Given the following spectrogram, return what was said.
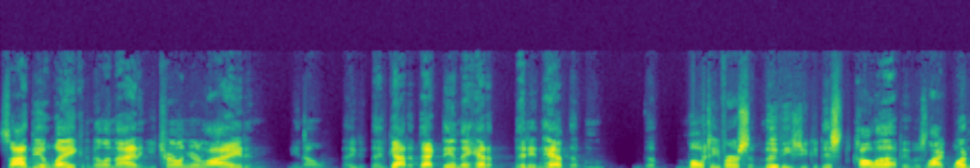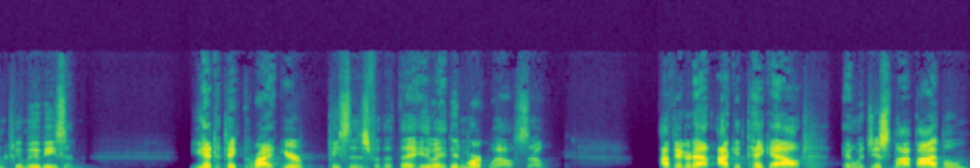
So I'd be awake in the middle of the night, and you turn on your light, and you know they they've got it. Back then, they had a they didn't have the the multiverse of movies you could just call up. It was like one or two movies, and you had to pick the right earpieces for the thing. Anyway, it didn't work well. So I figured out I could take out, and with just my Bible,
